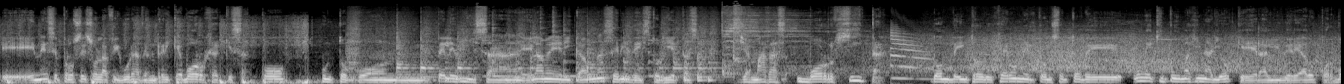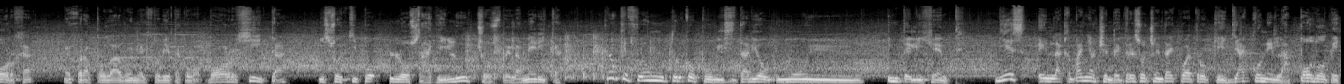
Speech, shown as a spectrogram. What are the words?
eh, en ese proceso la figura de Enrique Borja, que sacó junto con Televisa, el América, una serie de historietas llamadas Borjita donde introdujeron el concepto de un equipo imaginario que era liderado por Borja, mejor apodado en la historieta como Borjita, y su equipo Los Aguiluchos del América. Creo que fue un truco publicitario muy inteligente. Y es en la campaña 83-84 que ya con el apodo de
